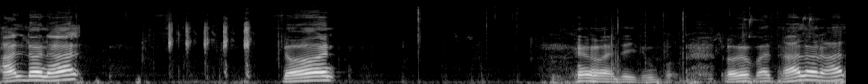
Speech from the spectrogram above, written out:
હાલ ડોન હાલ. ડોન. વાંધી ઊભો. હવે પાછો, હાલો, હાલ.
